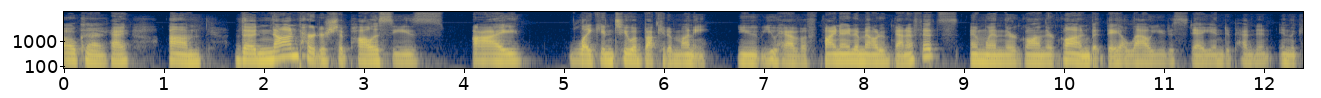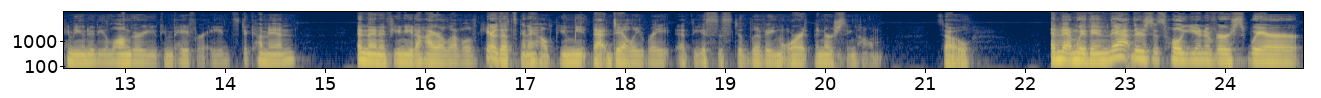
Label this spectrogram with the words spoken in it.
Okay. Okay. Um, the non-partnership policies I liken to a bucket of money. You you have a finite amount of benefits, and when they're gone, they're gone. But they allow you to stay independent in the community longer. You can pay for aides to come in, and then if you need a higher level of care, that's going to help you meet that daily rate at the assisted living or at the nursing home. So, and then within that, there's this whole universe where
